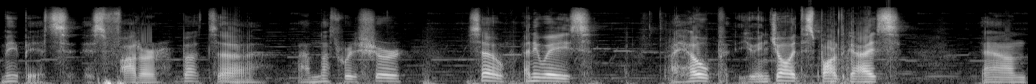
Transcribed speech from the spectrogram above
maybe it's his father, but uh, I'm not really sure. So, anyways, I hope you enjoyed this part, guys, and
